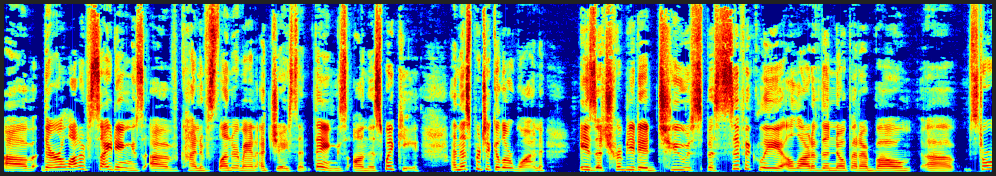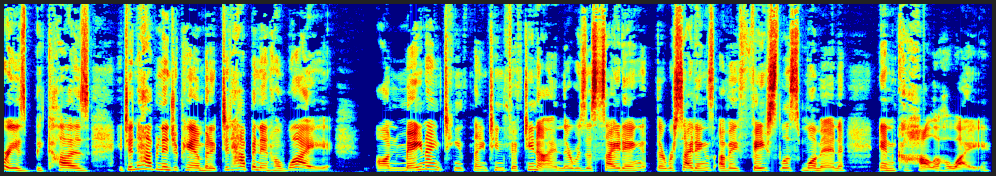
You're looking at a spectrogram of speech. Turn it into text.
of, there are a lot of sightings of kind of Slenderman adjacent things on this wiki. And this particular one is attributed to specifically a lot of the Nopperabo uh, stories because it didn't happen in Japan, but it did happen in Hawaii. On May 19th, 1959, there was a sighting, there were sightings of a faceless woman in Kahala, Hawaii.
